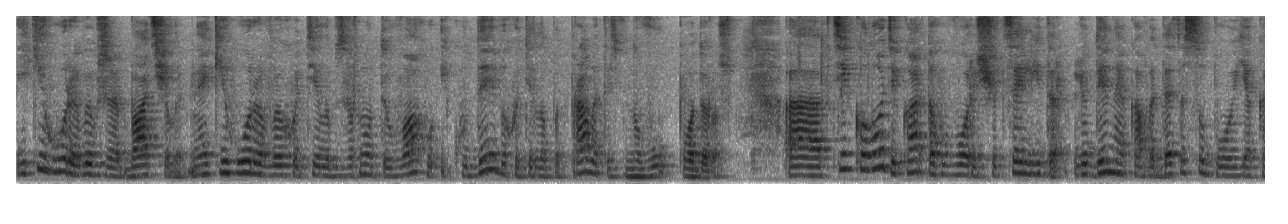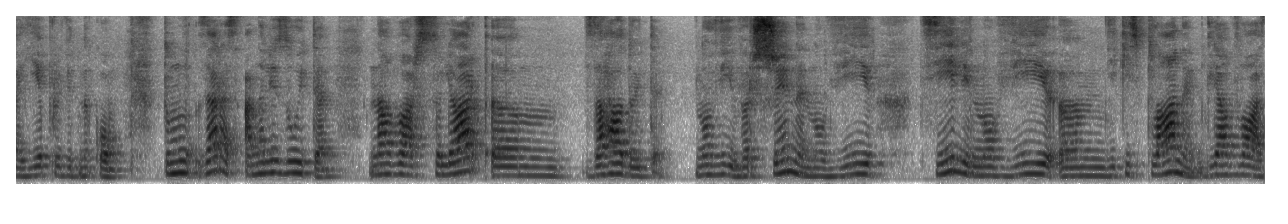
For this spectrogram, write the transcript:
які гори ви вже бачили, на які гори ви хотіли б звернути увагу і куди ви хотіли б відправитись в нову подорож. Е, В цій колоді карта говорить, що це лідер, людина, яка веде за собою, яка є провідником. Тому зараз аналізуйте на ваш соляр, ем, загадуйте нові вершини, нові цілі, нові ем, якісь плани для вас.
